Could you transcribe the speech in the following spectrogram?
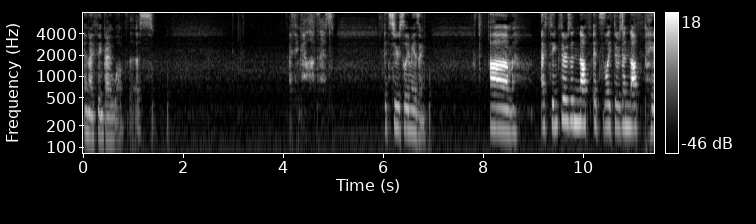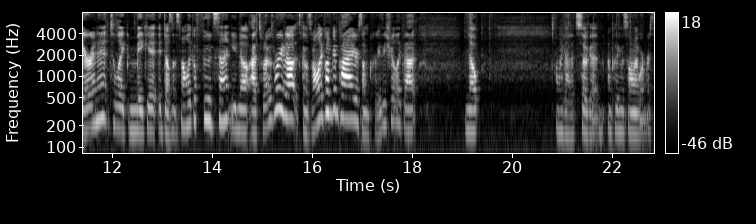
and I think I love this. I think I love this. It's seriously amazing. Um, I think there's enough, it's like there's enough pear in it to like make it, it doesn't smell like a food scent. You know, that's what I was worried about. It's to smell like pumpkin pie or some crazy shit like that. Nope. Oh my God, it's so good. I'm putting this on my warmers.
